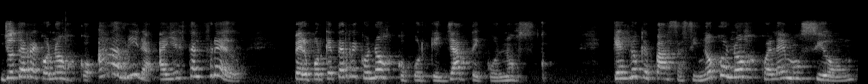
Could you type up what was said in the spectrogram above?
yo te reconozco, ah, mira, ahí está Alfredo. Pero ¿por qué te reconozco? Porque ya te conozco. ¿Qué es lo que pasa? Si no conozco a la emoción,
